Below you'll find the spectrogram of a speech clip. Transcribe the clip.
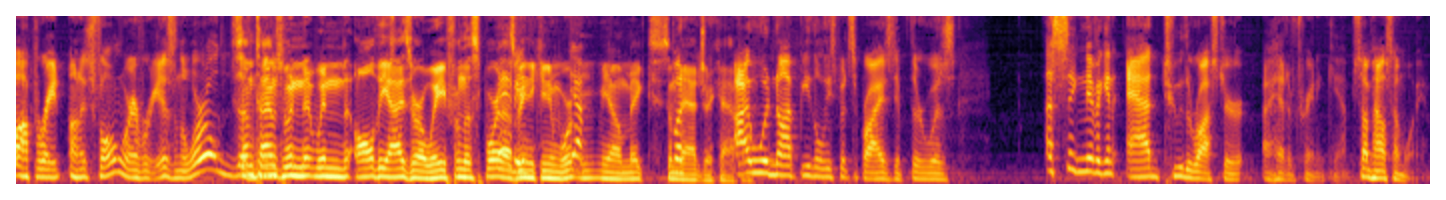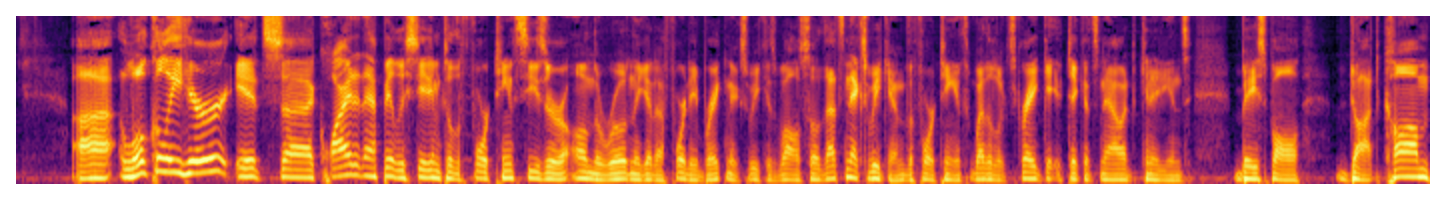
operate on his phone wherever he is in the world. Sometimes when when all the eyes are away from the sport, Maybe. that's when you can work, yeah. you know make some but magic happen. I would not be the least bit surprised if there was a significant add to the roster ahead of training camp somehow, some way. Uh, locally here, it's uh, quiet at Nat Bailey Stadium till the 14th. Caesar on the road, and they get a four day break next week as well. So that's next weekend, the 14th. Weather looks great. Get your tickets now at Canadians Baseball com.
